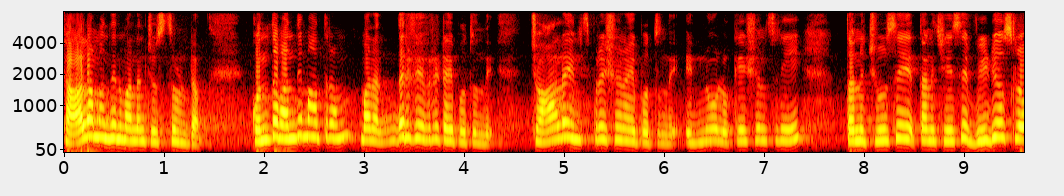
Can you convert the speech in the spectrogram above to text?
చాలా మందిని మనం చూస్తూ ఉంటాం. కొంతమంది మాత్రం మనందరి ఫేవరెట్ అయిపోతుంది. చాలా ఇన్స్పిరేషన్ అయిపోతుంది. ఎన్నో లొకేషన్స్ని తను చూసే తను చేసే వీడియోస్లో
